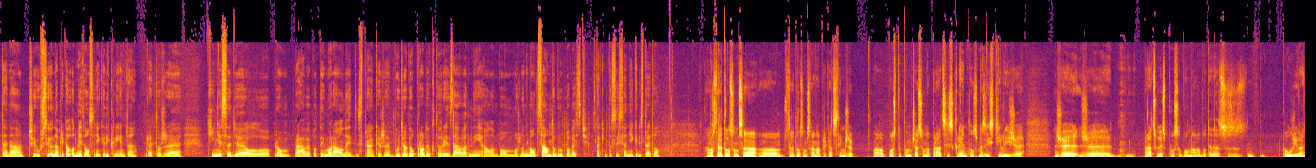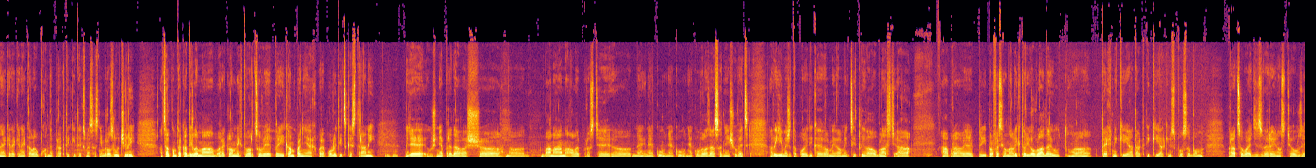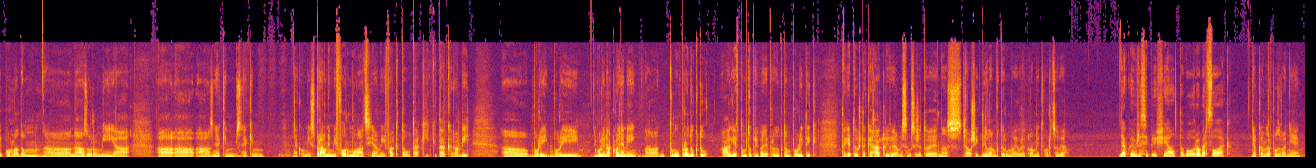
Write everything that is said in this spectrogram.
teda či už si napríklad odmietol si niekedy klienta, pretože ti nesedel práve po tej morálnej stránke, že buď robil produkt, ktorý je závadný, alebo možno nemal sám dobrú povesť. S takýmto si sa niekedy stretol? Áno, stretol som sa, uh, stretol som sa napríklad s tým, že postupom času na práci s klientom sme zistili, že že, že pracuje spôsobom, alebo teda z, používa nejaké také nekalé obchodné praktiky, tak sme sa s ním rozlúčili. A celkom taká dilema reklamných tvorcov je pri kampaniách pre politické strany, uh-huh. kde už nepredávaš uh, banán, ale proste uh, nejakú, nejakú, nejakú veľa zásadnejšiu vec. A vidíme, že tá politika je veľmi, veľmi citlivá oblasť a a práve pri profesionáli, ktorí ovládajú uh, techniky a taktiky, akým spôsobom pracovať s verejnosťou, s jej pohľadom, názormi a, a, a, a s nejakým, s nejakým nejakými správnymi formuláciami faktov tak, tak aby boli, boli, boli naklonení tomu produktu. A ak je v tomto prípade produktom politik, tak je to už také háklivé a myslím si, že to je jedna z ďalších dilem, ktorú majú reklamní tvorcovia. Ďakujem, že si prišiel. To bol Robert Slovak. Ďakujem za pozvanie.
